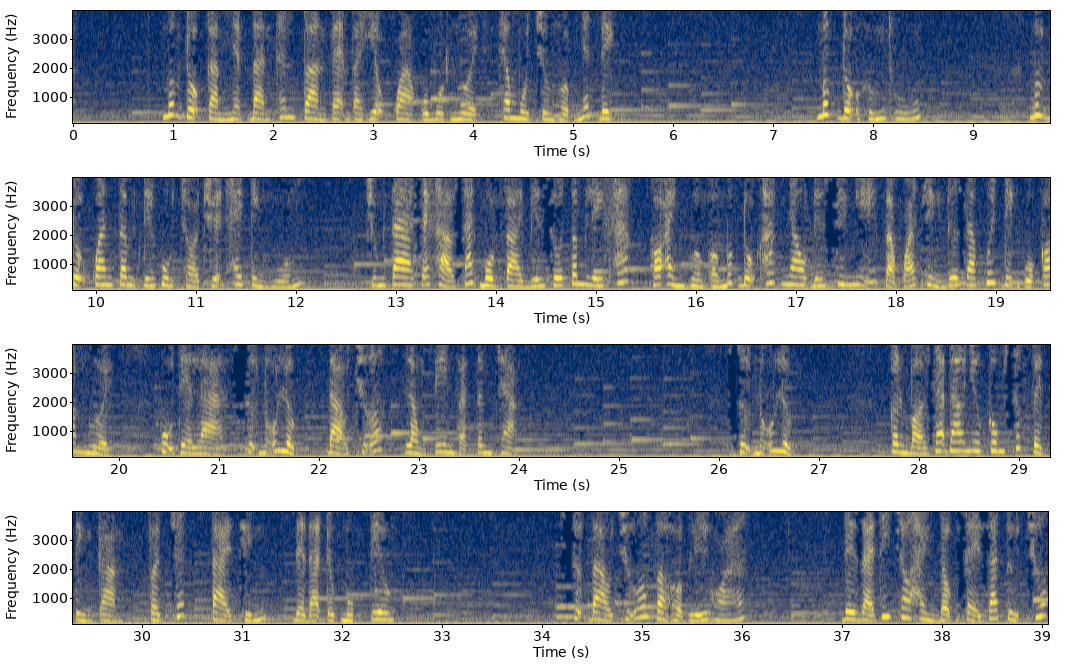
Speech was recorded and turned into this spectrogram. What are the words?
Mức độ cảm nhận bản thân toàn vẹn và hiệu quả của một người trong một trường hợp nhất định. Mức độ hứng thú. Mức độ quan tâm đến cuộc trò chuyện hay tình huống. Chúng ta sẽ khảo sát một vài biến số tâm lý khác có ảnh hưởng ở mức độ khác nhau đến suy nghĩ và quá trình đưa ra quyết định của con người Cụ thể là sự nỗ lực, bảo chữa, lòng tin và tâm trạng. Sự nỗ lực. Cần bỏ ra bao nhiêu công sức về tình cảm, vật chất, tài chính để đạt được mục tiêu? Sự bào chữa và hợp lý hóa. Để giải thích cho hành động xảy ra từ trước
